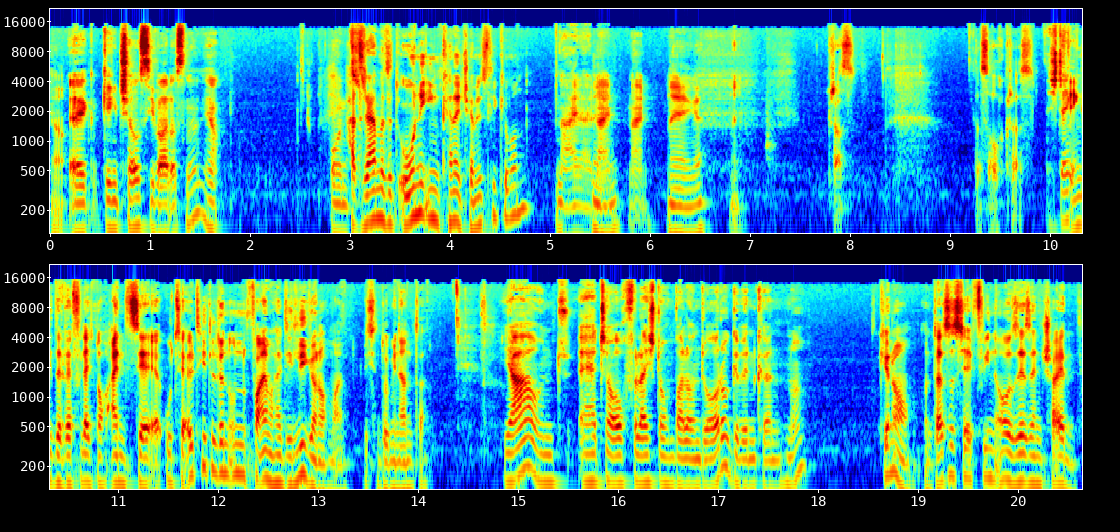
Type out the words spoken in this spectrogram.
Ja. Äh, gegen Chelsea war das, ne? Ja. Und Hat Real Madrid ohne ihn keine Champions League gewonnen? nein, nein, nein, nein. Nee, gell? Nee. Krass. Das ist auch krass. Ich Ich denk- denke, da wäre vielleicht noch ein UCL-Titel drin und vor allem halt die Liga nochmal ein bisschen dominanter. Ja, und er hätte auch vielleicht noch einen Ballon d'Oro gewinnen können, ne? Genau. Und das ist ja für ihn auch sehr, sehr entscheidend.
